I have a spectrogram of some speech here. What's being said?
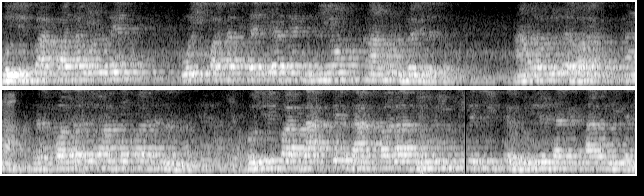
হুজুর পাক কথা বলতেন ওই কথা শরিয়াতের নিয়ম কানুন হয়ে যেত। আমরা বললে হয়? না। তাহলে কথাতে পার্থক্য আছে না। হুজুর পাক ডাকতেন গাছপালা জমি চিতে চিতে হুজুরের ডাকে সারা দিতেন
